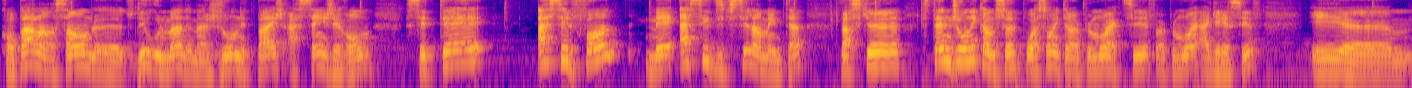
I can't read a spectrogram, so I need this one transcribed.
qu'on parle ensemble euh, du déroulement de ma journée de pêche à Saint-Jérôme. C'était assez le fun, mais assez difficile en même temps. Parce que c'était une journée comme ça, le poisson était un peu moins actif, un peu moins agressif. Et euh,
